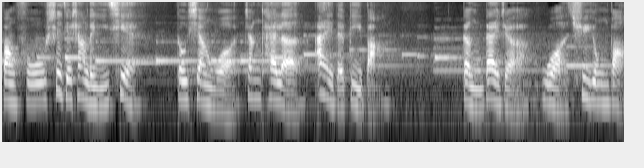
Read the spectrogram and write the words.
仿佛世界上的一切都向我张开了爱的臂膀，等待着我去拥抱。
